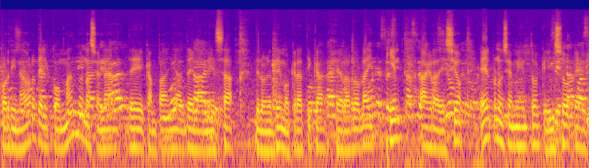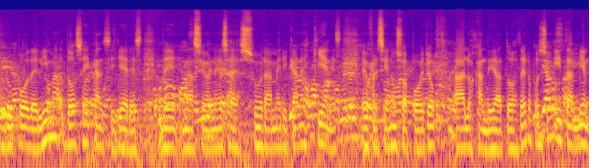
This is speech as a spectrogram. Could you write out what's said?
coordinador del Comando Nacional de Campaña de la Mesa de la Unión Democrática, Gerardo Blay, quien agradeció el pronunciamiento que hizo el Grupo de Lima, 12 cancilleres de naciones eh, suramericanas, quienes ofrecieron su apoyo a los candidatos de la oposición y también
